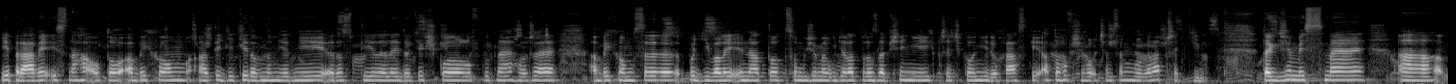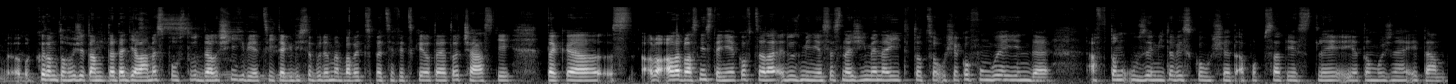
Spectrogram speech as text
je právě i snaha o to, abychom ty děti rovnoměrně rozptýlili do těch škol v Kutné hoře, abychom se podívali i na to, co můžeme udělat pro zlepšení jejich předškolní docházky a toho všeho, o čem jsem mluvila předtím. Takže my jsme, krom toho, že tam teda děláme spoustu dalších věcí, tak když se budeme bavit specificky o této části, tak ale vlastně stejně jako v celé edu změně se snažíme najít to, co už jako funguje jinde a v tom území to vyzkoušet a popsat, jestli je to možné i tam.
